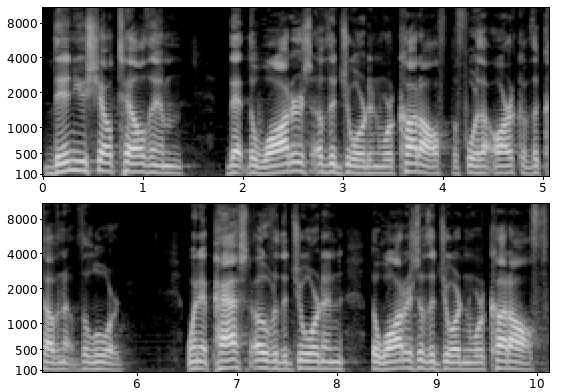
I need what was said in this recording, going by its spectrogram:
Then you shall tell them that the waters of the Jordan were cut off before the ark of the covenant of the Lord. When it passed over the Jordan, the waters of the Jordan were cut off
